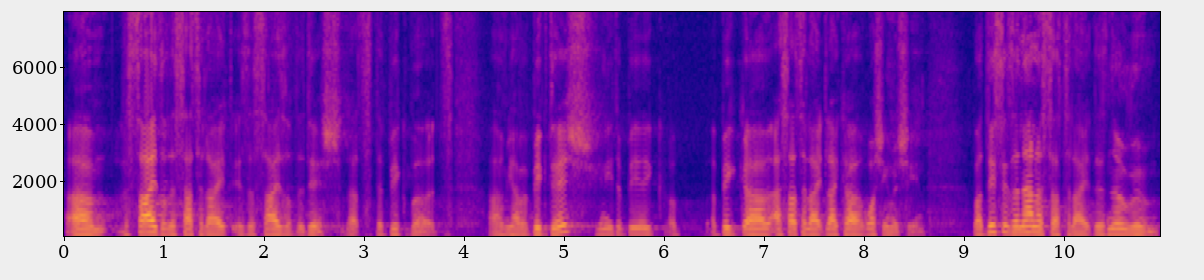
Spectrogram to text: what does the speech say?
um, the size of the satellite is the size of the dish. That's the big birds. Um, you have a big dish, you need a big, a a big uh, a satellite like a washing machine. But this is a nanosatellite, there's no room.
